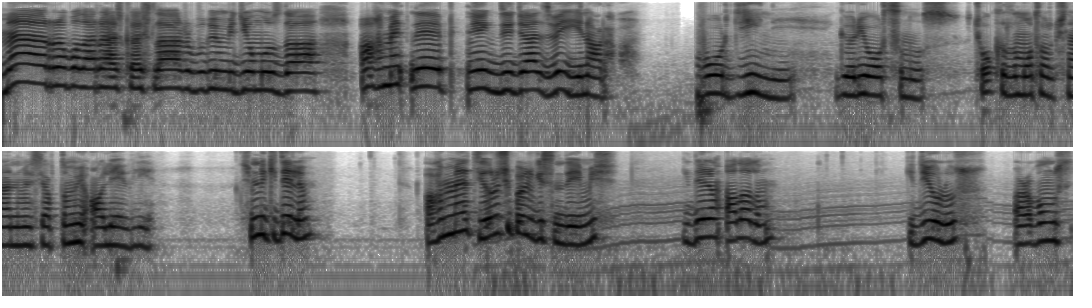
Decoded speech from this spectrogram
Merhabalar arkadaşlar. Bugün videomuzda Ahmet'le pikniğe gideceğiz ve yeni araba. Lamborghini. Görüyorsunuz. Çok hızlı motor güçlendirmesi yaptım ve alevli. Şimdi gidelim. Ahmet yarış bölgesindeymiş. Gidelim alalım. Gidiyoruz. Arabamız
